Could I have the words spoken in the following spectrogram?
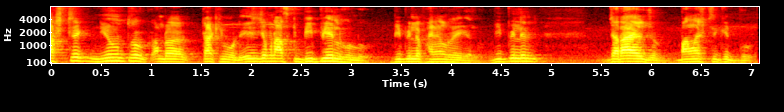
রাষ্ট্রের নিয়ন্ত্রক আমরা কাকে বলি? এই যেমন আজকে বিপিএল হলো বিপিএল ফাইনাল হয়ে গেল। বিপিএলের যারা আয়োজক, বাংলাদেশ ক্রিকেট বোর্ড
